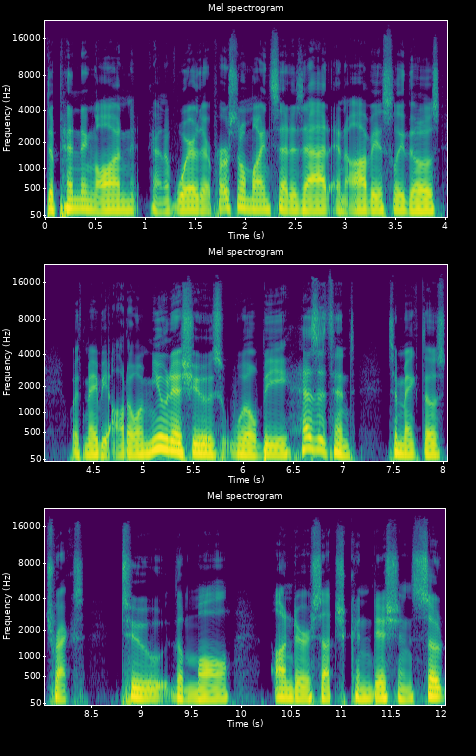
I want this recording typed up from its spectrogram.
depending on kind of where their personal mindset is at. And obviously, those with maybe autoimmune issues will be hesitant to make those treks to the mall under such conditions. So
